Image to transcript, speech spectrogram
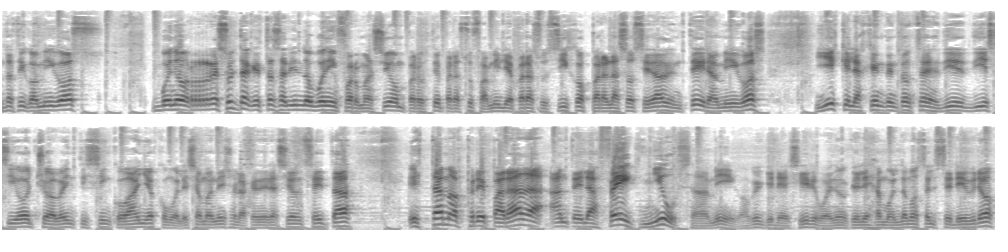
Fantástico amigos. Bueno, resulta que está saliendo buena información para usted, para su familia, para sus hijos, para la sociedad entera, amigos. Y es que la gente entonces de 18 a 25 años, como le llaman ellos la generación Z, está más preparada ante la fake news, amigos. ¿Qué quiere decir? Bueno, que les amoldamos el cerebro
